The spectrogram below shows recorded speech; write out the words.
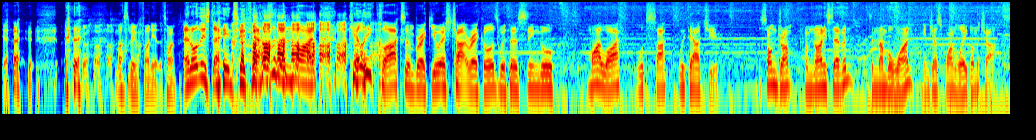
Yeah. Must have been funny at the time. And on this day in 2009, Kelly Clarkson broke US chart records with her single My Life Would Suck Without You. The song jumped from 97 to number one in just one week on the charts.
